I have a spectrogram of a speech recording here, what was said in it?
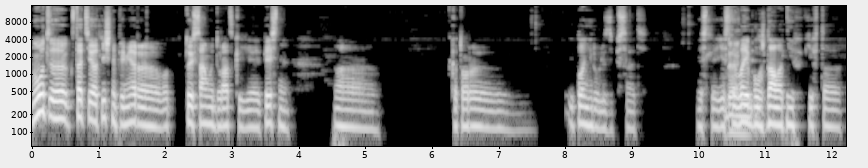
Ну вот, э, кстати, отличный пример э, вот той самой дурацкой э, песни, а, которую и планировали записать. Если, если Да, лейбл ждал от них каких-то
